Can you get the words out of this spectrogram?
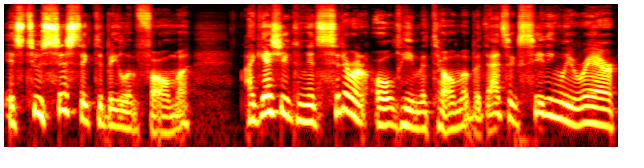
It's too cystic to be lymphoma. I guess you can consider an old hematoma, but that's exceedingly rare.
